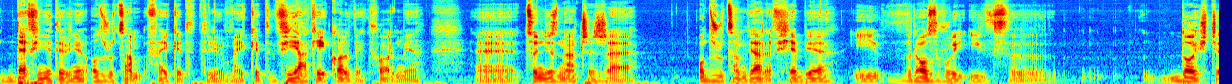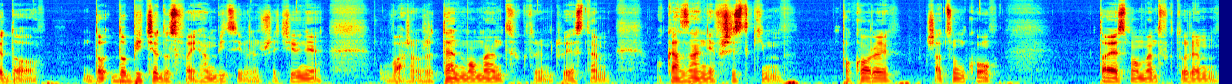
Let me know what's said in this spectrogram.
definitywnie odrzucam fake it till you make it w jakiejkolwiek formie, e, co nie znaczy, że odrzucam wiarę w siebie i w rozwój i w dojście do, do dobicie do swoich ambicji, wręcz przeciwnie. Uważam, że ten moment, w którym tu jestem, okazanie wszystkim pokory, szacunku, to jest moment, w którym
